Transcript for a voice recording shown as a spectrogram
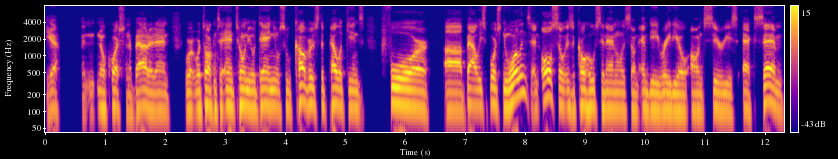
Yeah, no question about it. And we're, we're talking to Antonio Daniels, who covers the Pelicans for uh, Bally Sports New Orleans, and also is a co-host and analyst on NBA Radio on Sirius XM.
